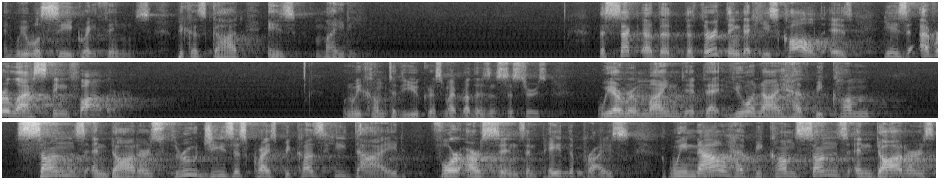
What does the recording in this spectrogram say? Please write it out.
And we will see great things because God is mighty. The, sec- uh, the, the third thing that he's called is his everlasting Father. When we come to the Eucharist, my brothers and sisters, we are reminded that you and I have become sons and daughters through Jesus Christ because he died for our sins and paid the price. We now have become sons and daughters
